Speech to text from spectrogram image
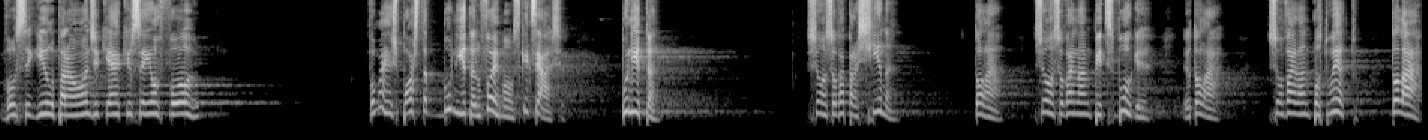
Vou segui-lo para onde quer que o Senhor for. Foi uma resposta bonita, não foi, irmãos? O que, você acha? Bonita. Senhor, o senhor vai para a China? Estou lá. Senhor, o senhor vai lá no Pittsburgh? Eu estou lá. O senhor vai lá no Portueto? Estou lá.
